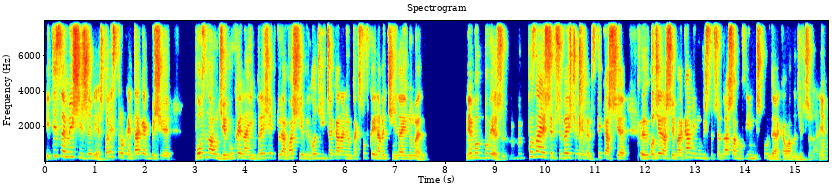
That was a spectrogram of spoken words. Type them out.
I ty sobie myślisz, że wiesz, to jest trochę tak, jakbyś y, poznał dziewuchę na imprezie, która właśnie wychodzi i czeka na nią taksówkę i nawet ci nie daje numeru. Nie, bo, bo wiesz, poznajesz się przy wejściu, nie wiem, stykasz się, y, ocierasz się barkami, mówisz sobie przepraszam, po chwili mówisz, kurde, jaka ładna dziewczyna, nie?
